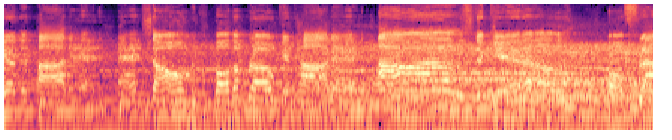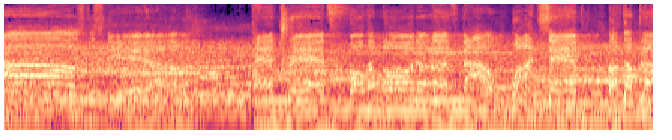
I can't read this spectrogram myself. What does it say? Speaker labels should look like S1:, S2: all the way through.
S1: Savior departed, and it's for the broken-hearted. Ours to kill, or flowers to steal. Head trip for the mortal earthbound, one sip of the blood.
